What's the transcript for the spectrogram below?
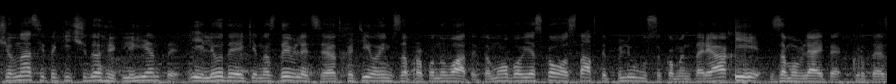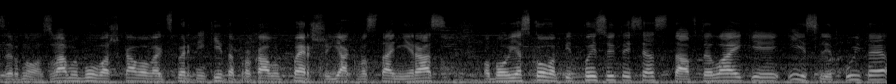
що в нас є такі чудові клієнти і люди, які нас дивляться, от хотіли їм запропонувати. Тому обов'язково ставте плюс у коментарях і замовляйте круте зерно. З вами був ваш кавовий експерт Нікіта про каву перший як в останній раз. Обов'язково підписуйтеся, ставте лайки і слідкуйте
